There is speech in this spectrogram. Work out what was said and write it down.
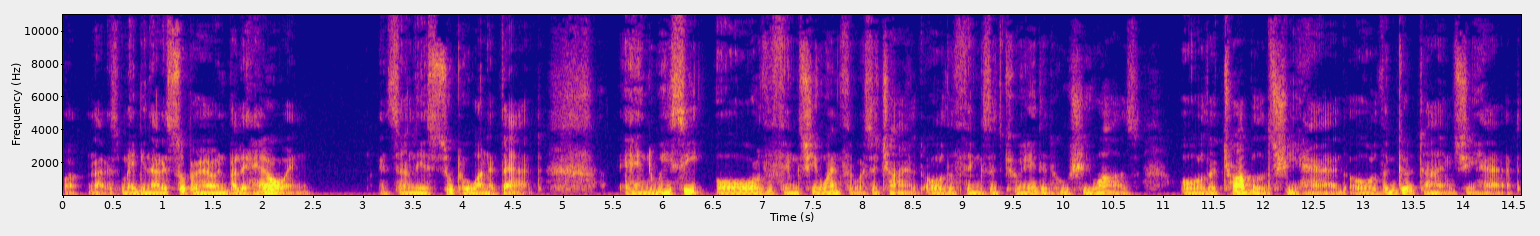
well, not maybe not a superheroine, but a heroine, and certainly a super one at that. And we see all the things she went through as a child, all the things that created who she was, all the troubles she had, all the good times she had.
